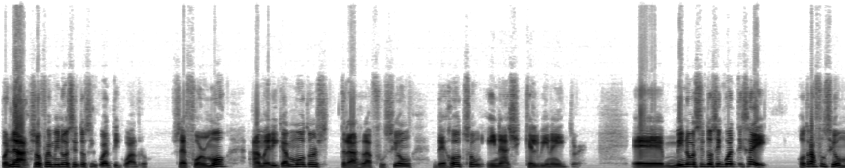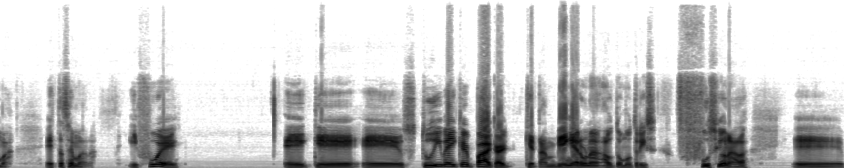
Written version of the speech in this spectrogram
pues nada, eso fue en 1954. Se formó American Motors tras la fusión de Hudson y Nash Kelvinator. Eh, 1956, otra fusión más esta semana. Y fue eh, que eh, Baker Packard, que también era una automotriz fusionada, eh,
